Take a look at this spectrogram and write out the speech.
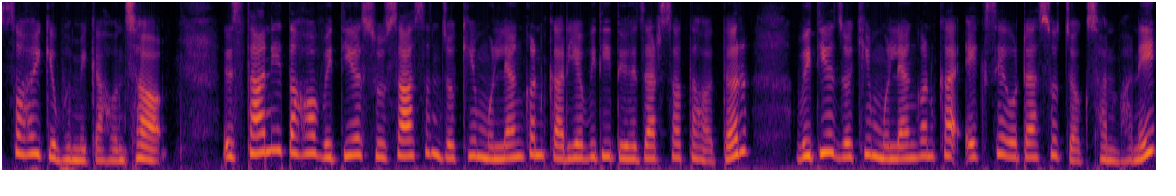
सहयोगी भूमिका हुन्छ। स्थानीय तह वित्तीय सुशासन जोखिम मूल्याङ्कन कार्यविधि दुई हजार सतहत्तर वित्तीय जोखिम मूल्याङ्कनका एक सयवटा सूचक छन् भने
